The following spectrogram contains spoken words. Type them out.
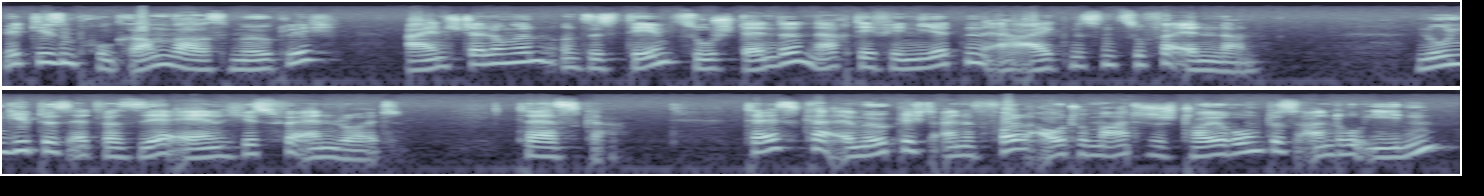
Mit diesem Programm war es möglich, Einstellungen und Systemzustände nach definierten Ereignissen zu verändern. Nun gibt es etwas sehr ähnliches für Android. Tasker. Tasker ermöglicht eine vollautomatische Steuerung des Androiden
